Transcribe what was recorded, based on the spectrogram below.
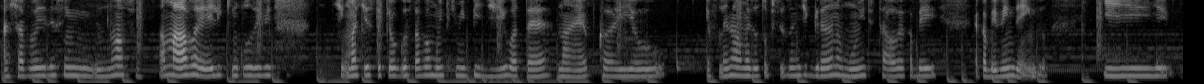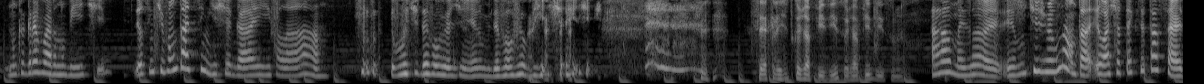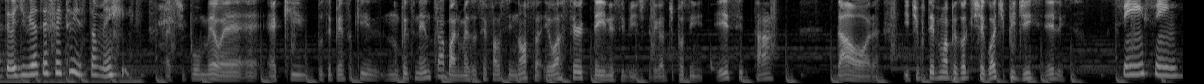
Achava ele assim, nossa, amava ele, que inclusive tinha uma artista que eu gostava muito que me pediu até na época e eu eu falei, não, mas eu tô precisando de grana muito e tal, e acabei acabei vendendo. E nunca gravaram no beat. Eu senti vontade sim de chegar e falar, ah, eu vou te devolver o dinheiro, me devolve o beat aí. Você acredita que eu já fiz isso? Eu já fiz isso, meu. Ah, mas ó, eu não te julgo não, tá? Eu acho até que você tá certo. Eu devia ter feito isso também. Mas, tipo, meu, é, é, é, que você pensa que. Não pensa nem no trabalho, mas você fala assim, nossa, eu acertei nesse vídeo, tá ligado? Tipo assim, esse tá da hora. E, tipo, teve uma pessoa que chegou a te pedir ele. Sim, sim.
